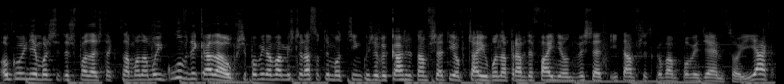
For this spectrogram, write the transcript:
Ogólnie możecie też wpadać tak samo na mój główny kanał. Przypominam wam jeszcze raz o tym odcinku, żeby każdy tam wszedł i obczaił, bo naprawdę fajnie on wyszedł i tam wszystko wam powiedziałem co i jak.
